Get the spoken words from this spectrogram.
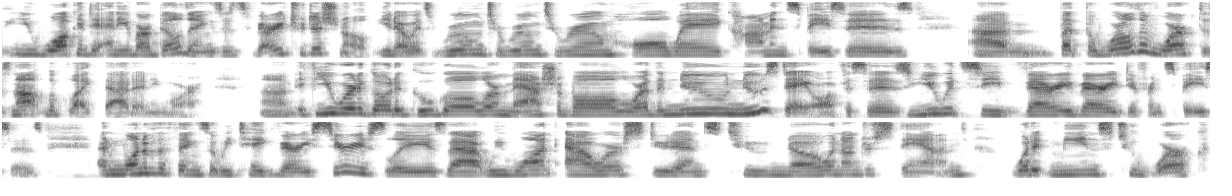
you walk into any of our buildings, it's very traditional. You know, it's room to room to room, hallway, common spaces. Um, but the world of work does not look like that anymore. Um, if you were to go to Google or Mashable or the new Newsday offices, you would see very, very different spaces. And one of the things that we take very seriously is that we want our students to know and understand what it means to work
